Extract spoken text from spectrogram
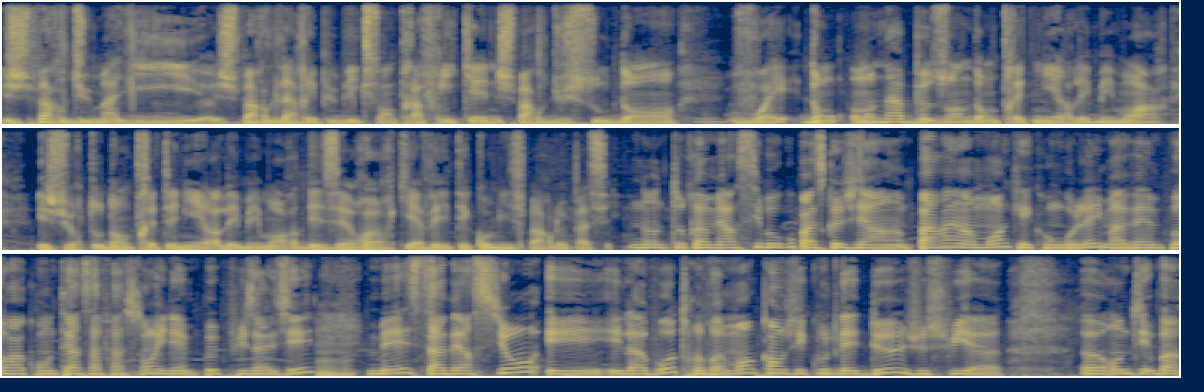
Je parle du Mali, euh, je parle de la République centrafricaine, je parle du Soudan. Vous voyez, donc on a besoin d'entretenir les mémoires et surtout d'entretenir les mémoires des erreurs qui avaient été commises par le passé. Non, en tout cas, merci beaucoup parce que j'ai un parrain à moi qui est congolais. Il m'avait un peu raconté à sa façon. Il est un peu plus âgé, Mhm. mais sa version et, et la vôtre, vraiment, quand j'écoute les deux, je suis. euh, euh, on dit, ben,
